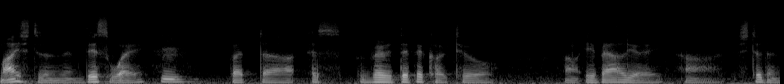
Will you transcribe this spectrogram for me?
my students in this way, Mm. but uh, it's very difficult to uh, evaluate uh, student,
